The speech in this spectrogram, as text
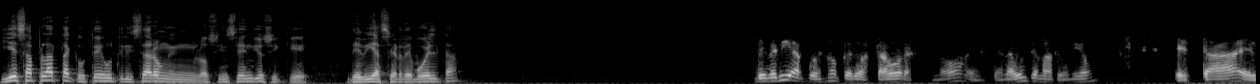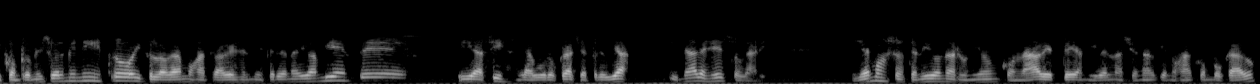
Y esa plata que ustedes utilizaron en los incendios y que debía ser devuelta, Debería, pues no, pero hasta ahora, ¿no? Este, en la última reunión está el compromiso del ministro y que lo hagamos a través del Ministerio de Medio Ambiente y así, la burocracia, pero ya, y nada es eso, Gary. Ya hemos sostenido una reunión con la ABT a nivel nacional que nos ha convocado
